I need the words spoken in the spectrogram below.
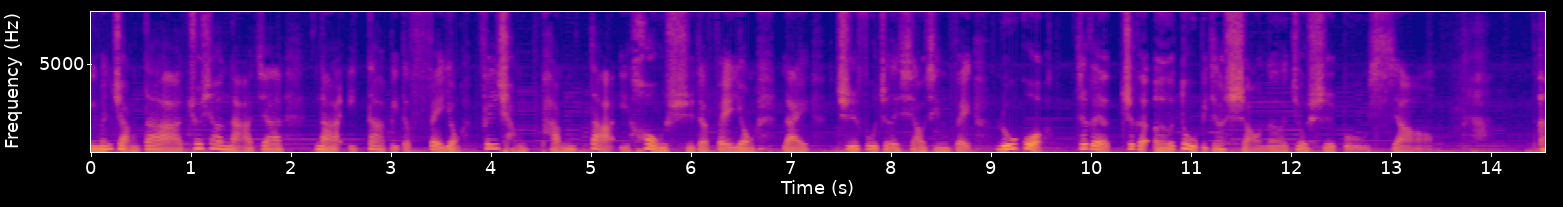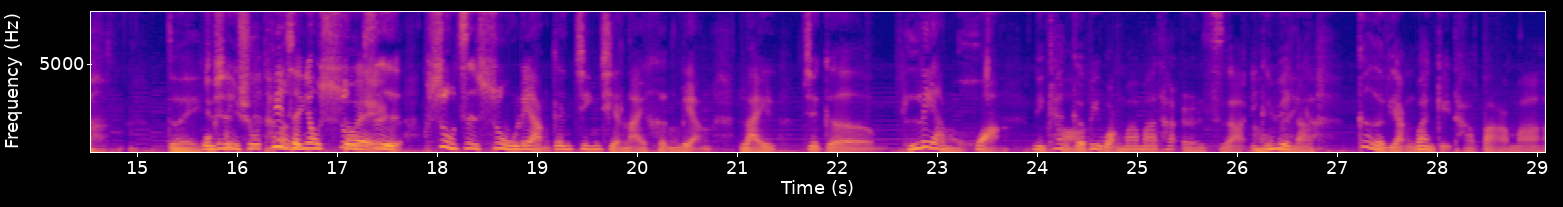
你们长大、啊、就是要拿家拿一大笔的费用，非常庞大、以厚实的费用来支付这个孝亲费。如果这个这个额度比较少呢，就是不孝。对，我就是跟你说，他变成用数字、数字数量跟金钱来衡量，来这个量化。你看哦隔壁王妈妈，她儿子啊，一 Oh 个月拿各两万给他爸妈，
